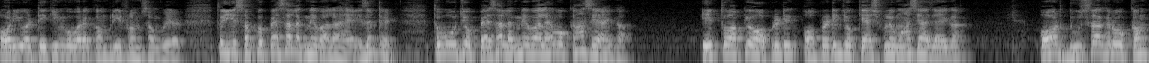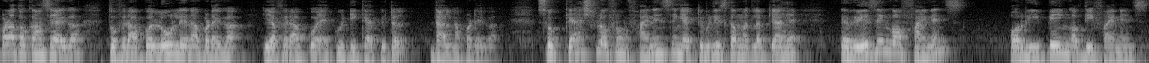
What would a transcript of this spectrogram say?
और you are taking over a company from somewhere तो ये सबको पैसा लगने वाला है इजेंट इट तो वो जो पैसा लगने वाला है, वो कहाँ से आएगा? एक तो आपके ऑपरेटिंग ऑपरेटिंग जो कैश फ्लो वहाँ से आ जाएगा। और दूसरा, अगर वो कम पड़ा तो कहाँ से आएगा? तो फिर आपको लोन लेना पड़ेगा, या फिर आपको एक्विटी कैपिटल डालना पड़ेगा। So cash flow from financing activities का मतलब क्या है? रेजिंग ऑफ़ फाइनेंस और repaying of the finance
